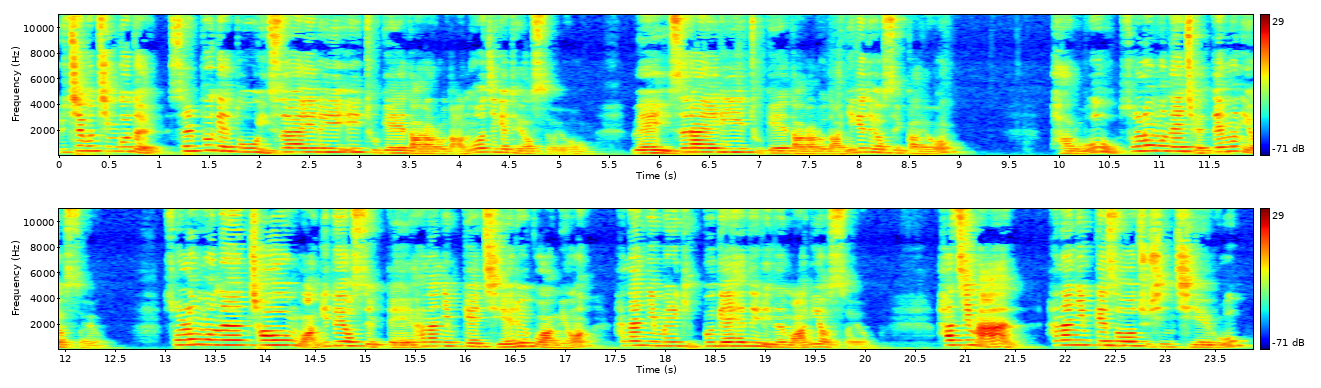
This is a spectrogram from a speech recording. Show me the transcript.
유치부 친구들, 슬프게도 이스라엘이 두 개의 나라로 나누어지게 되었어요. 왜 이스라엘이 두 개의 나라로 나뉘게 되었을까요? 바로 솔로몬의 죄 때문이었어요. 솔로몬은 처음 왕이 되었을 때 하나님께 지혜를 구하며 하나님을 기쁘게 해드리는 왕이었어요. 하지만 하나님께서 주신 지혜로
